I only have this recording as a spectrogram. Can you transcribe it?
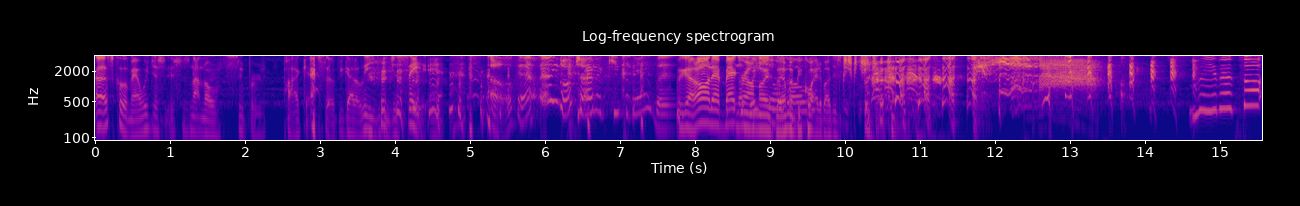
Oh, that's cool, man. We just this is not no super podcast, so if you gotta leave, you can just say it. Oh, okay. Well, you know, I'm trying to keep the thing, but We got all that background noise, but I'm gonna be quiet always. about this. Leave the door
